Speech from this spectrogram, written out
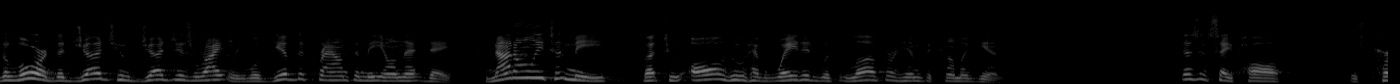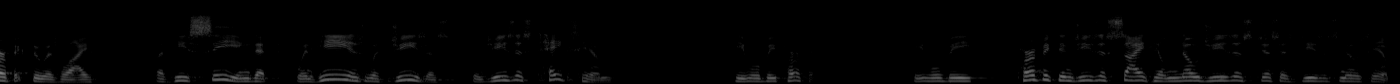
The Lord, the judge who judges rightly, will give the crown to me on that day. Not only to me, but to all who have waited with love for him to come again. Doesn't say Paul was perfect through his life, but he's seeing that when he is with Jesus, when Jesus takes him, he will be perfect. He will be perfect in Jesus' sight. He'll know Jesus just as Jesus knows him.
